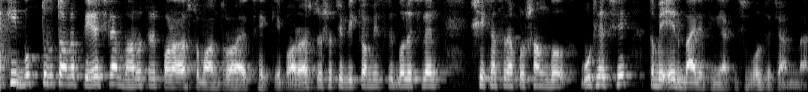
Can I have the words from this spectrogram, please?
একই বক্তব্য তো আমরা পেয়েছিলাম ভারতের পররাষ্ট্র মন্ত্রণালয় থেকে। পররাষ্ট্র সচিব বিক্রম মিশ্রি বলেছিলেন, শেখ হাসিনা প্রসঙ্গ উঠেছে, তবে এর বাইরে তিনি আর কিছু বলতে চান না।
